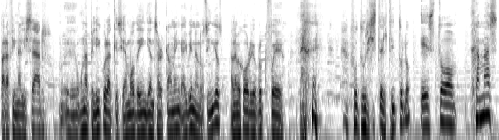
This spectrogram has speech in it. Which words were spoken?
para finalizar eh, una película que se llamó The Indians Are Coming, ahí vienen los indios, a lo mejor yo creo que fue futurista el título, esto jamás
